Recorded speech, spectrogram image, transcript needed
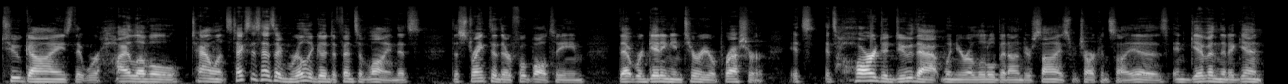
two guys that were high level talents. Texas has a really good defensive line. That's the strength of their football team that were getting interior pressure. It's it's hard to do that when you're a little bit undersized, which Arkansas is. And given that again,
